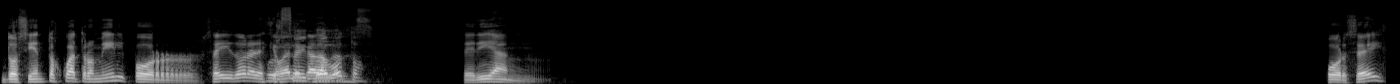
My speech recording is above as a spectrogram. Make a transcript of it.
204 mil por 6 dólares que vale cada dólares. voto. Serían... Por 6.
